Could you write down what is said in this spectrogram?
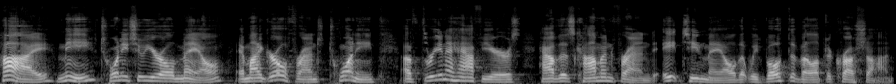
Hi, me, 22 year old male, and my girlfriend, 20, of three and a half years, have this common friend, 18 male, that we've both developed a crush on.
